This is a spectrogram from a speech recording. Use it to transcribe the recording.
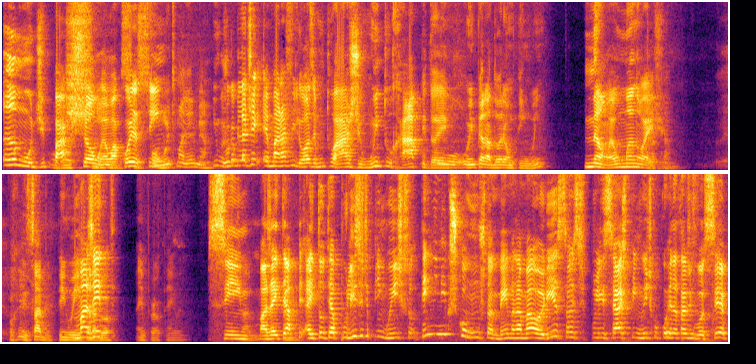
amo de paixão. é uma coisa Pô, assim. muito maneiro mesmo. E a jogabilidade é maravilhosa, é muito ágil, muito rápida. O, o Imperador é um pinguim? Não, é humanoide. Quem sabe? Pinguim Mas. Emperor Penguin. Sim, mas aí tem a, aí então tem a polícia de pinguins, que são, tem inimigos comuns também, mas a maioria são esses policiais pinguins que vão correndo atrás de você,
